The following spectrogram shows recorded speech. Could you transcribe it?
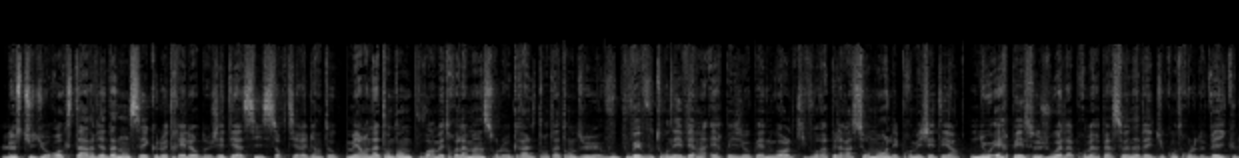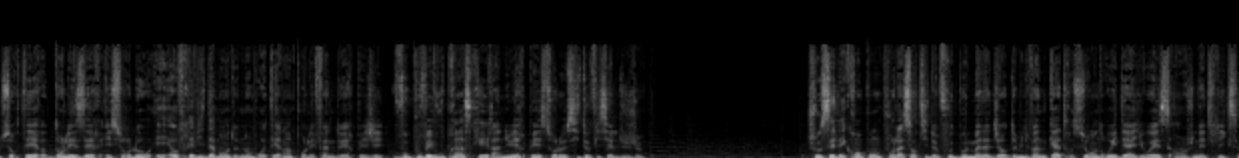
Le studio Rockstar vient d'annoncer que le trailer de GTA 6 sortirait bientôt. Mais en attendant de pouvoir mettre la main sur le Graal tant attendu, vous pouvez vous tourner vers un RPG open world qui vous rappellera sûrement les premiers GTA. New RP se joue à la première personne avec du contrôle de véhicules sur terre, dans les airs et sur l'eau et offre évidemment de nombreux terrains pour les fans de RPG. Vous pouvez vous préinscrire à New sur le site officiel du jeu. Chaussez les crampons pour la sortie de Football Manager 2024 sur Android et iOS en jeu Netflix.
